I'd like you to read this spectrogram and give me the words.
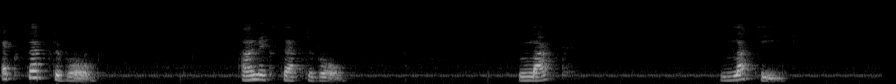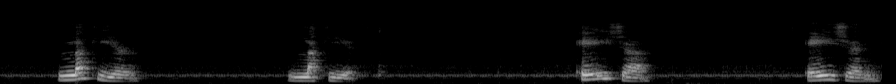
Acceptable. Unacceptable. Luck. Lucky. Luckier. Luckiest Asia. Asian.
